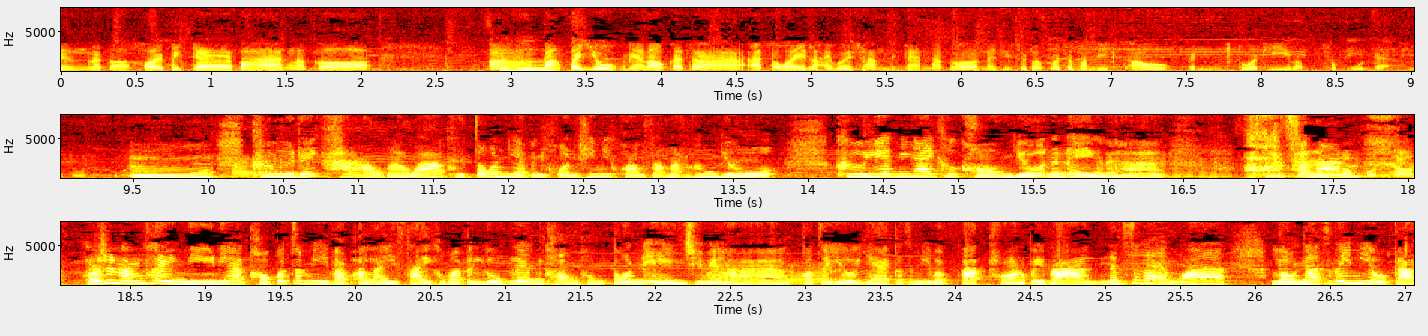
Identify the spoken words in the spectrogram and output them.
นึง แล้วก็คอยไปแก้บ้างแล้วก็อ่าอือฮึ บางประโยคเนี่ยเราก็จะอัดเอาไว้หลายเวอร์ชันเหมือนกัน แล้วก็ในที่สุดเราก็จะมามิกเอาเป็นตัวที่แบบสมบูรณ์แบบที่สุด อืมใช่ คือได้ข่าวมาว่าคือต้นเนี่ยเป็นคนที่มีความสามารถค่อนข้างเยอะ คือเรียกง่ายๆคือของเยอะนั่นเองนะคะ เพราะฉะนั้น ขอบคุณครับเพราะฉะนั้นเพลงนี้เนี่ยเขาก็จะมีแบบอะไรใส่เข้ามาเป็นลูกเล่นของของต้นเองใช่ไหมคะใช่ก็จะเยอะแยะก็จะมีแบบตัดทอนออกไปบ้าง นั่นแสดงว่าเราน่าจะได้มีโอกาส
